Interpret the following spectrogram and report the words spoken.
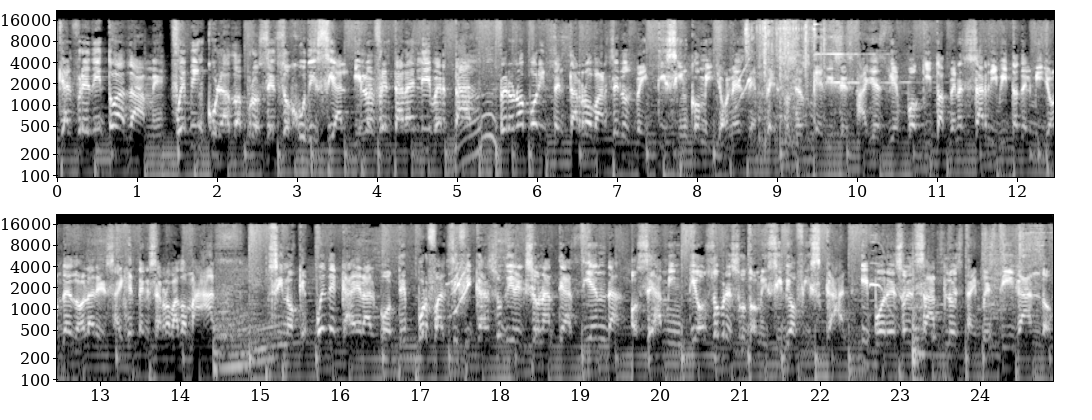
que Alfredito Adame fue vinculado a proceso judicial y lo enfrentará en libertad, pero no por intentar robarse los 25 millones de pesos. Es que dices, ay, es bien poquito, apenas es arribita del millón de dólares. Hay gente que se ha robado más sino que puede caer al bote por falsificar su dirección ante Hacienda, o sea, mintió sobre su domicilio fiscal y por eso el SAT lo está investigando.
